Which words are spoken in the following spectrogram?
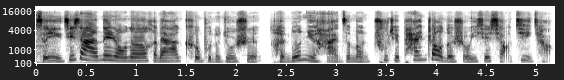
所以接下来内容呢，和大家科普的就是很多女孩子们出去拍照的时候一些小技巧，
